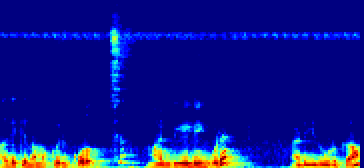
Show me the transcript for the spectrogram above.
അതിലേക്ക് നമുക്കൊരു കുറച്ച് മല്ലിയിലയും കൂടെ ആഡ് ചെയ്ത് കൊടുക്കാം.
